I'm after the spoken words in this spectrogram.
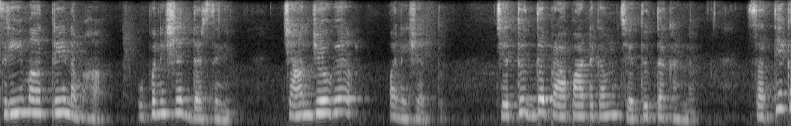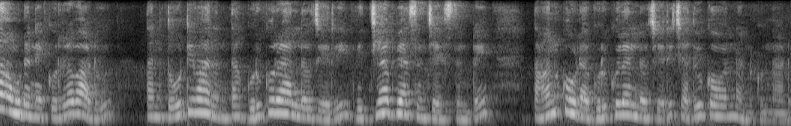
శ్రీమాత్రే నమ. ఉపనిషత్ దర్శిని. చాంద్యోగ ఉపనిషత్తు. చతుర్థ ప్రాపాటకం చతుర్థ ఖండం. సత్యకాముడనే కుర్రవాడు తన తోటివారంతా గురుకులాల్లో చేరి విద్యాభ్యాసం చేస్తుంటే తాను కూడా గురుకులంలో చేరి చదువుకోవాలని అనుకున్నాడు.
